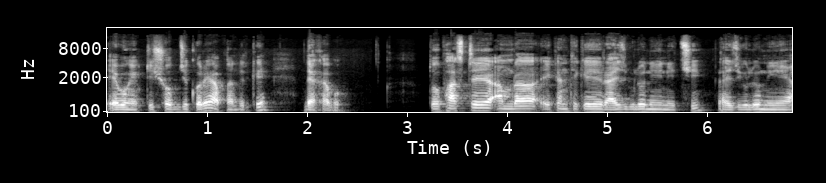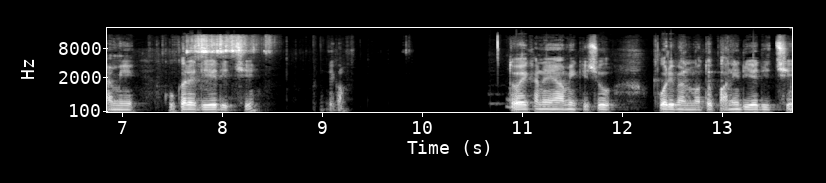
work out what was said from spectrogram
এবং একটি সবজি করে আপনাদেরকে দেখাবো। তো ফার্স্টে আমরা এখান থেকে রাইসগুলো নিয়ে নিচ্ছি। রাইসগুলো নিয়ে আমি কুকারে দিয়ে দিচ্ছি। দেখুন। তো এখানে আমি কিছু পরিমাণ মতো পানি দিয়ে দিচ্ছি।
